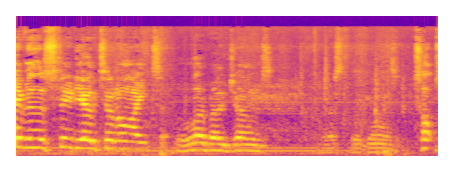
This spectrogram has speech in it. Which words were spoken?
live in the studio tonight. Lobo Jones, the rest of the guys. Top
